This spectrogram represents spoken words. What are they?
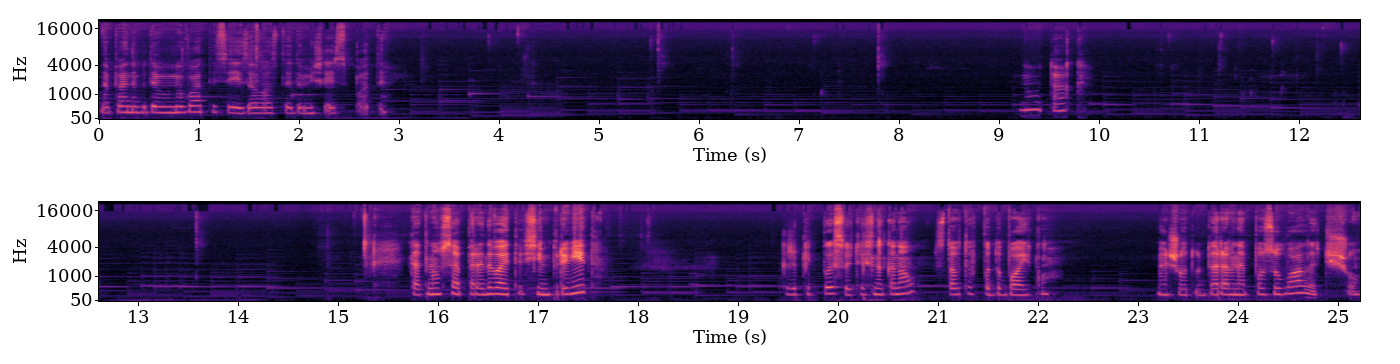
Напевно, буде вмиватися і залазити до мішей спати. Так, ну все, передавайте всім привіт. Каже, підписуйтесь на канал, ставте вподобайку. Ми що, тут деревне позували чи що?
